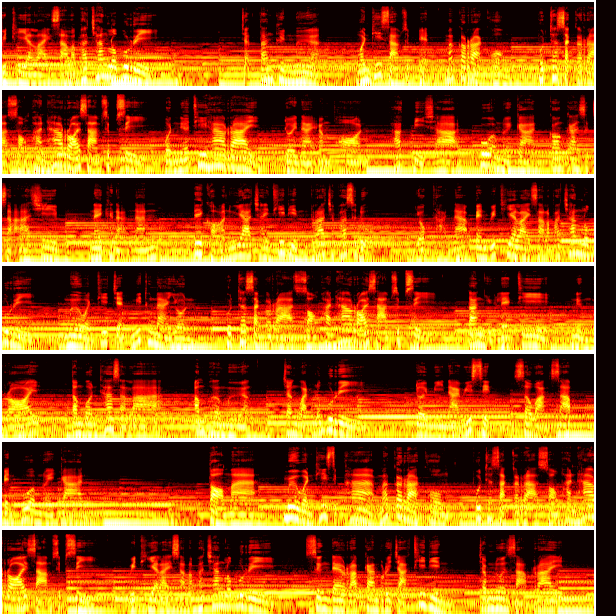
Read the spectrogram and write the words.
วิทยาลัยสารพัดช่างลบบุรี จัดตั้งขึ้นเมื่อวันที่ 31 มกราคม พุทธศักราช 2534 บนเนื้อที่ 5 ไร่ โดยนายอัมพร พักดีชาติ ผู้อำนวยการกองการศึกษาอาชีพ ในขณะนั้นได้ขออนุญาตใช้ที่ดินราชพัสดุ ยกฐานะเป็นวิทยาลัยสารพัดช่างลบบุรี เมื่อวันที่ 7 มิถุนายน พุทธศักราช 2534 ตั้งอยู่เลขที่ 100 ตำบลท่าสาราอำเภอเมือง จังหวัดลบบุรี โดยมีนายวิสิทธิ์สว่างทรัพย์เป็นผู้อำนวยการ ต่อมาเมื่อวันที่ 15 มกราคม พุทธศักราช 2534 วิทยาลัยสารพัดช่างลบบุรี ซึ่งได้รับการบริจาคที่ดินจำนวน 3 ไร่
